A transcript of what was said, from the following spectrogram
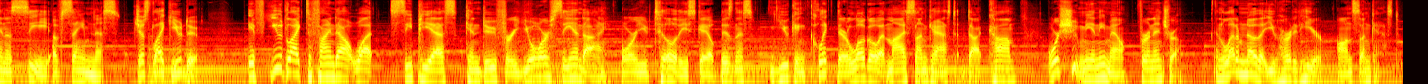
in a sea of sameness, just like you do. If you'd like to find out what CPS can do for your C&I or utility scale business, you can click their logo at mysuncast.com or shoot me an email for an intro and let them know that you heard it here on Suncast.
